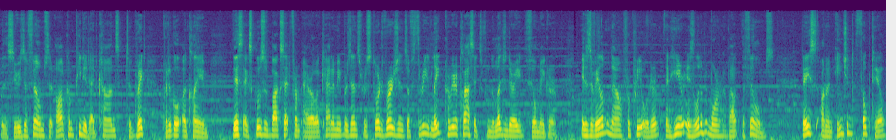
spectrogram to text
with a series of films that all competed at Cannes to great critical acclaim. This exclusive box set from Arrow Academy presents restored versions of three late career classics from the legendary filmmaker. It is available now for pre order, and here is a little bit more about the films. Based on an ancient folk tale,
